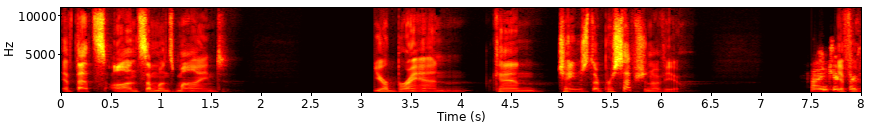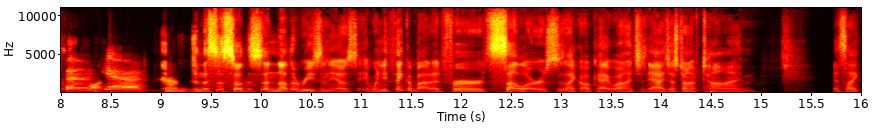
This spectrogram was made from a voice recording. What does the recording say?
if that's on someone's mind your brand can change their perception of you Hundred percent, yeah. And, and this is so. This is another reason. You know, when you think about it, for sellers, it's like, okay, well, I just, yeah, I just don't have time. It's like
